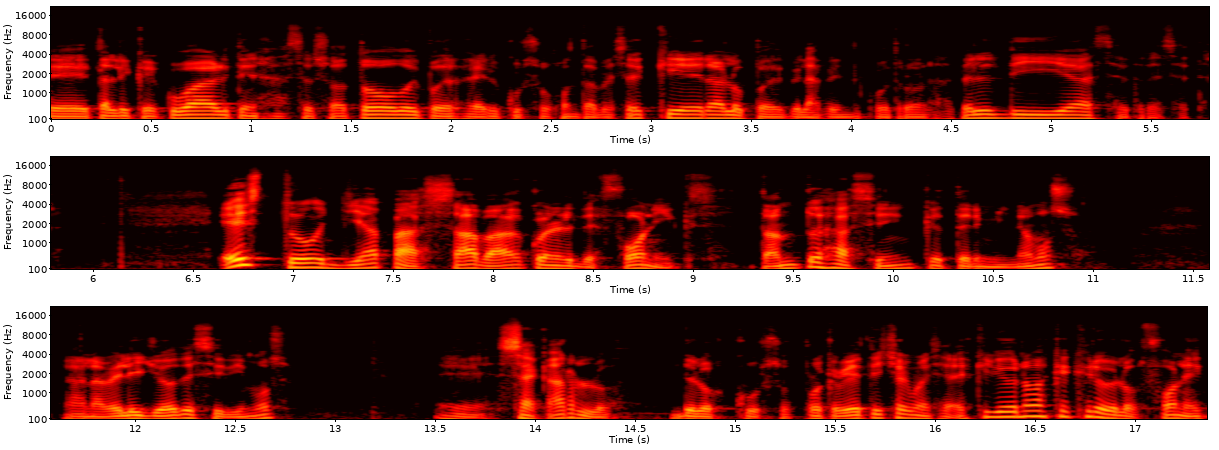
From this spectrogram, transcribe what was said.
eh, tal y que cual, tienes acceso a todo y puedes ver el curso cuantas veces quieras, lo puedes ver las 24 horas del día, etcétera, etcétera. Esto ya pasaba con el de Phonics. Tanto es así que terminamos, Anabel y yo decidimos eh, sacarlo de los cursos. Porque había teacher que me decía, es que yo nada más que quiero ver los phonies,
